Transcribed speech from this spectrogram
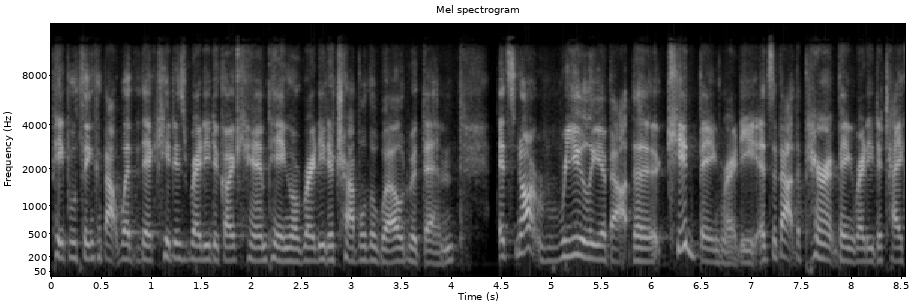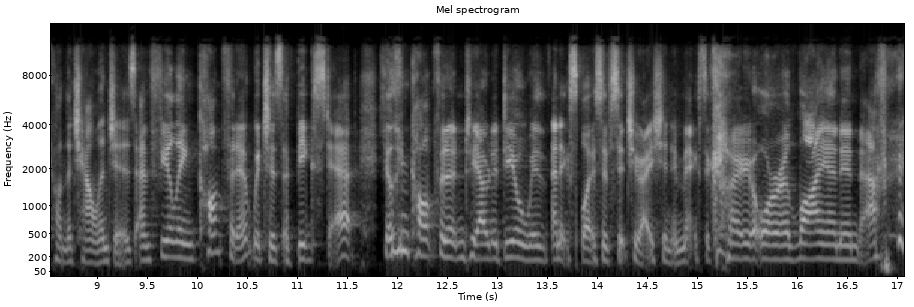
people think about whether their kid is ready to go camping or ready to travel the world with them. It's not really about the kid being ready it's about the parent being ready to take on the challenges and feeling confident which is a big step feeling confident to be able to deal with an explosive situation in mexico or a lion in africa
